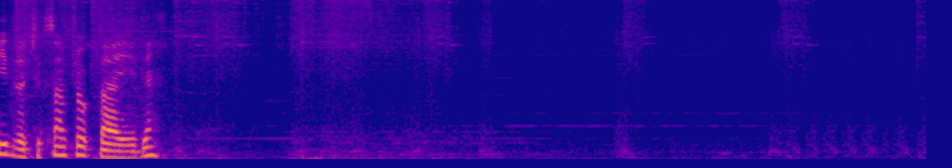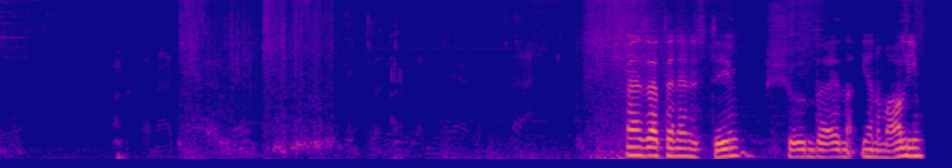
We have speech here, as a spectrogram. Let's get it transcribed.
Hidra çıksam çok daha iyiydi. Ben zaten en üstteyim. Şunu da yanıma alayım.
